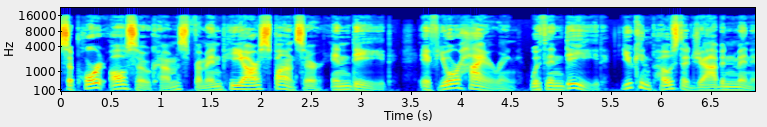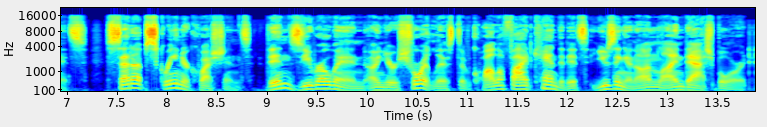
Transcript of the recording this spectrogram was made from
Support also comes from NPR sponsor Indeed. If you're hiring with Indeed, you can post a job in minutes, set up screener questions, then zero in on your short list of qualified candidates using an online dashboard.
